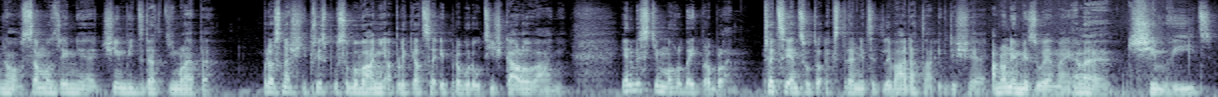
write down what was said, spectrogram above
No, samozřejmě, čím víc dat, tím lépe. Pro snažší přizpůsobování aplikace i pro budoucí škálování. Jen by s tím mohl být problém. Přeci jen jsou to extrémně citlivá data, i když je anonymizujeme. je- Hele, čím víc,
